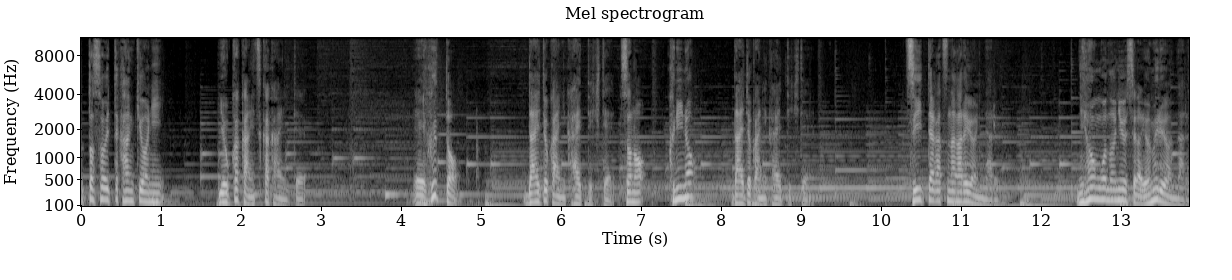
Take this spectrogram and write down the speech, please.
っとそういった環境に4日間5日間いて、えー、ふっと大都会に帰ってきてその国の大都会に帰ってきてツイッターがつながるようになる。日本語のニュースが読めるようになる。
